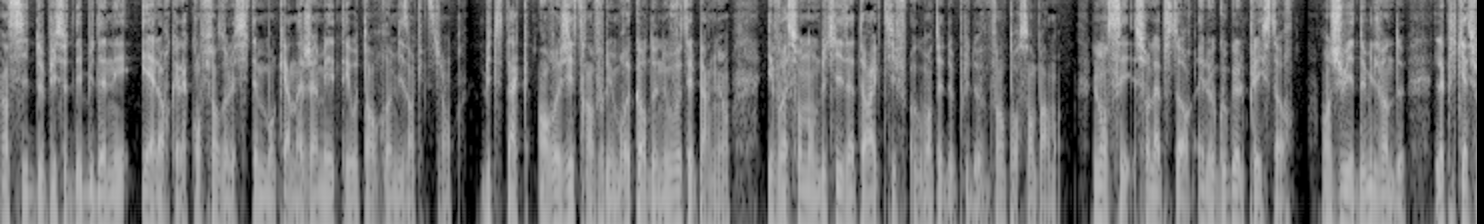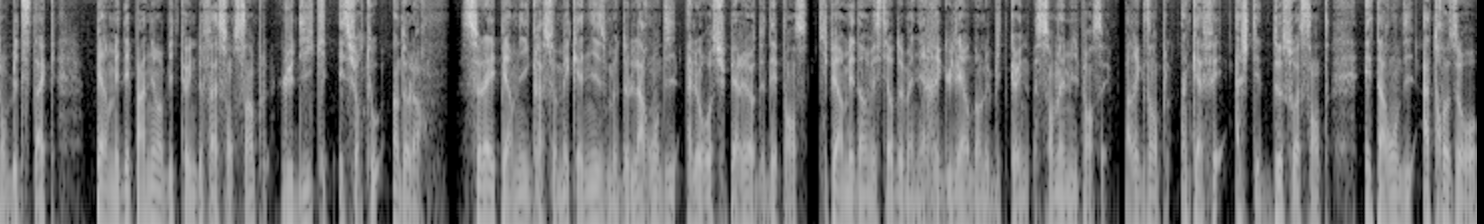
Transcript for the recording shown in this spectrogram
Ainsi, depuis ce début d'année, et alors que la confiance dans le système bancaire n'a jamais été autant remise en question, Bitstack enregistre un volume record de nouveaux épargnants et voit son nombre d'utilisateurs actifs augmenter de plus de 20% par mois. Lancé sur l'App Store et le Google Play Store en juillet 2022, l'application Bitstack permet d'épargner en Bitcoin de façon simple, ludique et surtout indolore. Cela est permis grâce au mécanisme de l'arrondi à l'euro supérieur des dépenses qui permet d'investir de manière régulière dans le Bitcoin sans même y penser. Par exemple, un café acheté 2,60 est arrondi à 3 euros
